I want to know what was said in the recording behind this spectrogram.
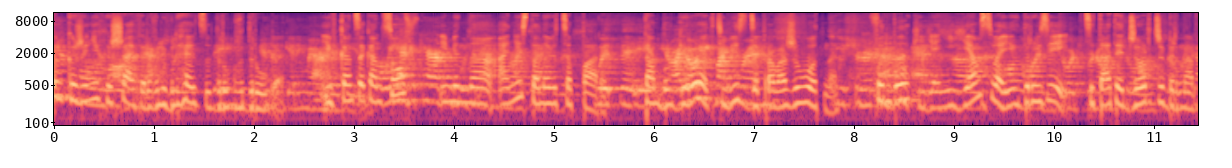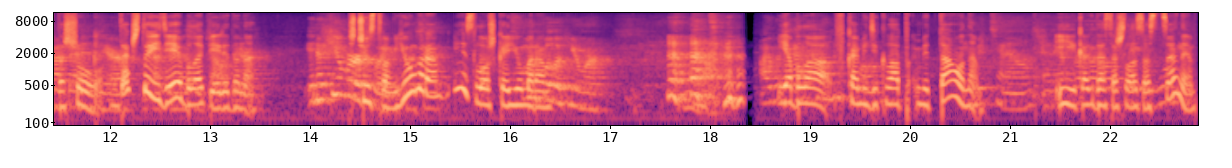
Только жених и шафер влюбляются друг в друга. И в конце концов, именно они становятся парой. Там был герой-активист за права животных. В футболке «Я не ем своих друзей» цитатой Джорджа Бернарда Шоу. Так что идея была передана. С чувством юмора и с ложкой юмора. Я была в Comedy Club Мидтауна, и когда сошла со сцены,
